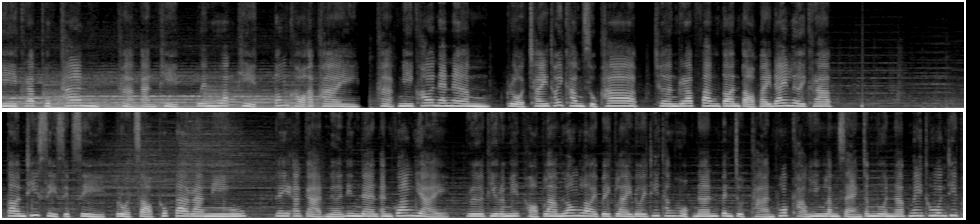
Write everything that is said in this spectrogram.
ดีครับทุกท่าน หากอ่านผิด เว้นวรรคผิด ต้องขออภัย หากมีข้อแนะนำโปรดใช้ถ้อยคำสุภาพ เชิญรับฟังตอนต่อไปได้เลยครับ ตอนที่ 44 ตรวจสอบทุกตารางนิ้ว ในอากาศเหนือดินแดนอันกว้างใหญ่ เรือพีระมิดหอกลามล่องลอยไปไกลโดยที่ทั้งหกนั้นเป็นจุดฐานพวกเขายิงลำแสงจำนวนนับไม่ถ้วนที่ผ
